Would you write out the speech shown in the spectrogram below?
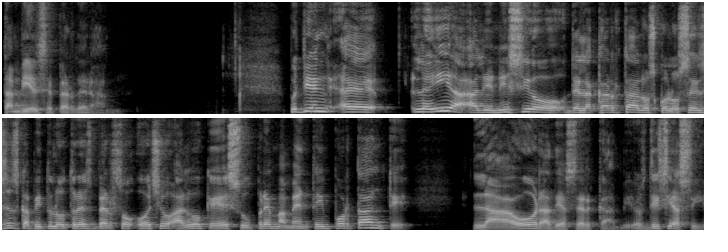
también se perderán. Pues bien, eh, leía al inicio de la carta a los Colosenses capítulo 3, verso 8, algo que es supremamente importante, la hora de hacer cambios. Dice así,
